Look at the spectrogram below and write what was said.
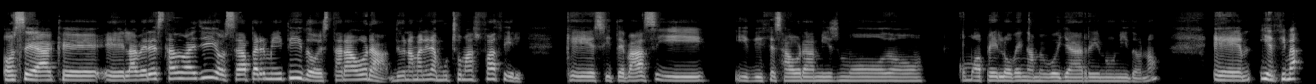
O sea que el haber estado allí os ha permitido estar ahora de una manera mucho más fácil que si te vas y, dices ahora mismo como apelo, venga, me voy a Reino Unido, ¿no? Eh, y encima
